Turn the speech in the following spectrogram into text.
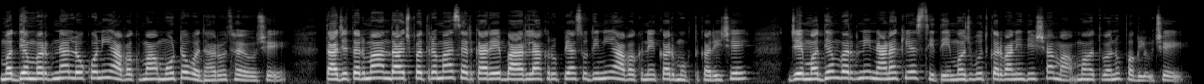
મધ્યમ વર્ગના લોકોની આવકમાં મોટો વધારો થયો છે. તાજેતરમાં અંદાજપત્રમાં સરકારે બાર લાખ રૂપિયા સુધીની આવકને કરમુક્ત કરી છે, જે મધ્યમ વર્ગની નાણાકીય સ્થિતિ મજબૂત કરવાની દિશામાં મહત્વનું પગલું છે.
